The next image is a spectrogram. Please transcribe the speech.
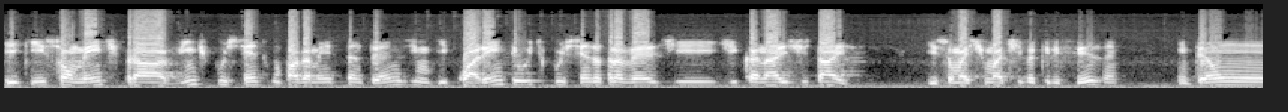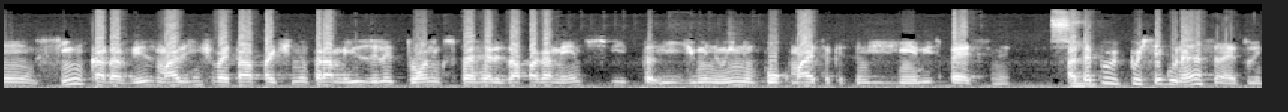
E que isso aumente para 20% com pagamentos instantâneos e, e 48% através de, de canais digitais. Isso é uma estimativa que ele fez, né? Então, sim, cada vez mais a gente vai estar partindo para meios eletrônicos para realizar pagamentos e, e, diminuindo um pouco mais essa questão de dinheiro em espécie, né? Sim. Até por, por segurança, né? Tu,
